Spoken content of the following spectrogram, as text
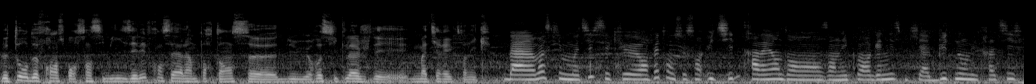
le, Tour de France pour sensibiliser les Français à l'importance euh, du recyclage des matières électroniques? Bah, Moi, ce qui me motive, c'est qu'en en fait, on se sent utile travaillant dans un éco-organisme qui a but non lucratif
